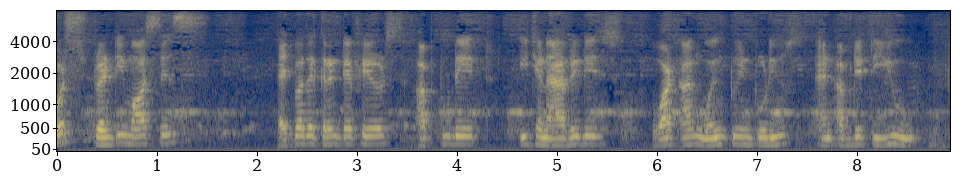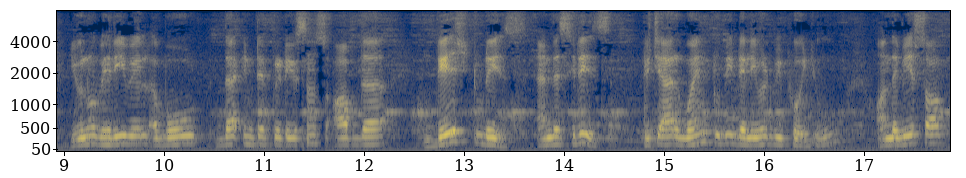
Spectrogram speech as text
what's 20 march is as per the current affairs up to date each and every day what i'm going to introduce and update you you know very well about the interpretations of the days to days and the series which are going to be delivered before you on the basis of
